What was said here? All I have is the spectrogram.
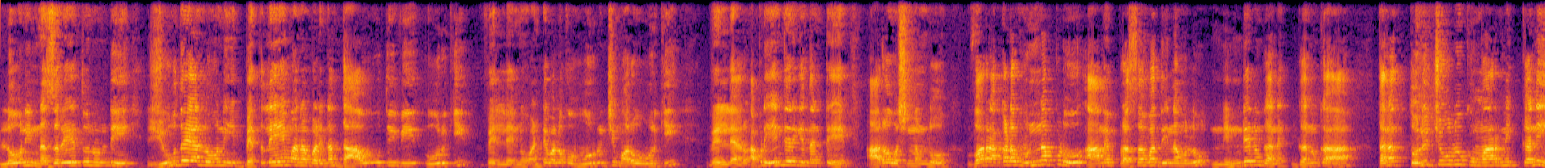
లోని నజరేతు నుండి యూదయలోని బెత్లేహం అనబడిన దావూది ఊరికి వెళ్ళాను. అంటే వాళ్ళు ఒక ఊరు నుంచి మరో ఊరికి వెళ్ళారు. అప్పుడు ఏం జరిగిందంటే ఆరో వచనంలో వారు అక్కడ ఉన్నప్పుడు ఆమె ప్రసవ దినములు నిండెను గన గనుక తన తొలిచూలు కుమారుని కని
